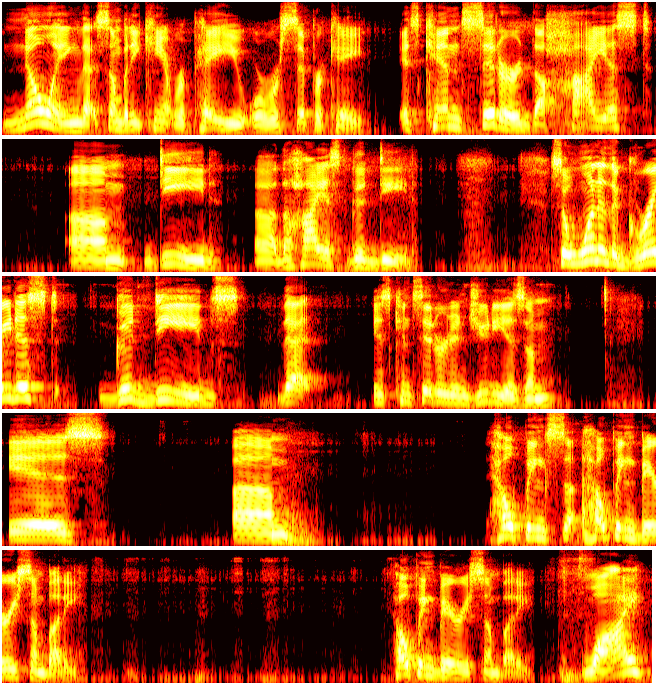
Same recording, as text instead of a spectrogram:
knowing that somebody can't repay you or reciprocate, it's considered the highest um, deed, uh, the highest good deed. So, one of the greatest good deeds that is considered in Judaism is um, helping helping bury somebody. Helping bury somebody. Why?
